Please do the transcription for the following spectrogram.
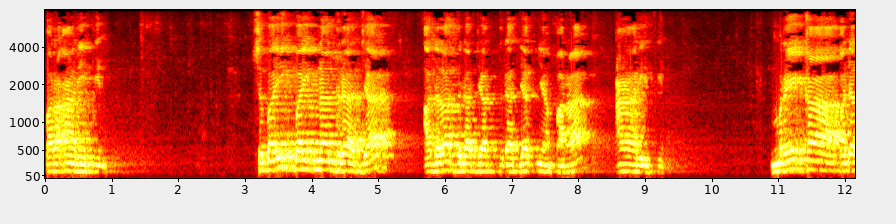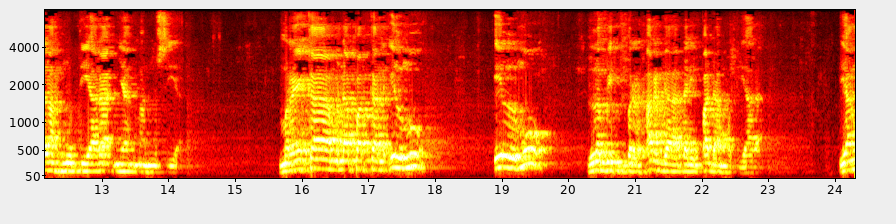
para arifin. Sebaik-baiknya derajat adalah derajat-derajatnya para arifin mereka adalah mutiaranya manusia. Mereka mendapatkan ilmu, ilmu lebih berharga daripada mutiara. Yang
